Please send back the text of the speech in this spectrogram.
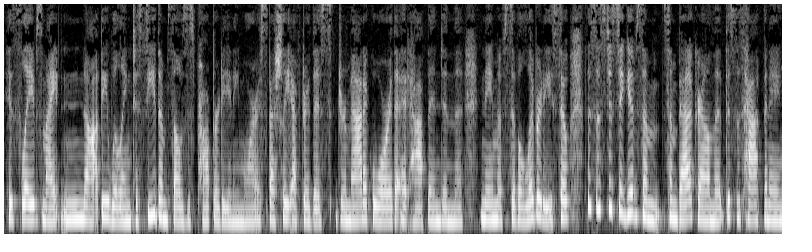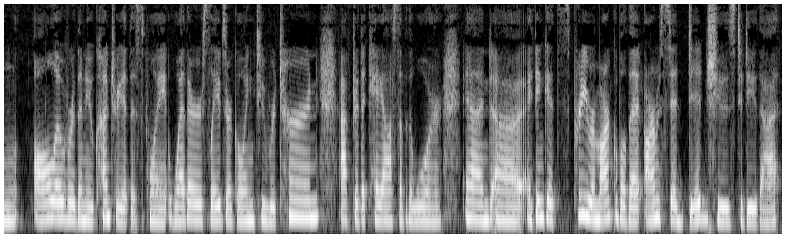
his slaves might not be willing to see themselves as property anymore, especially after this dramatic war that had happened in the name of civil liberty. So this is just to give some, some background that this is happening all over the new country at this point, whether slaves are going to return after the chaos of the war. And uh, I think it's pretty remarkable that Armistead did choose to do that.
